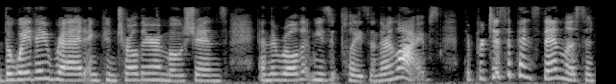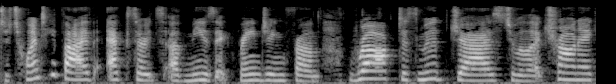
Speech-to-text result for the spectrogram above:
the way they read and control their emotions, and the role that music plays in their lives. The participants then listened to 25 excerpts of music, ranging from rock to smooth jazz to electronic,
